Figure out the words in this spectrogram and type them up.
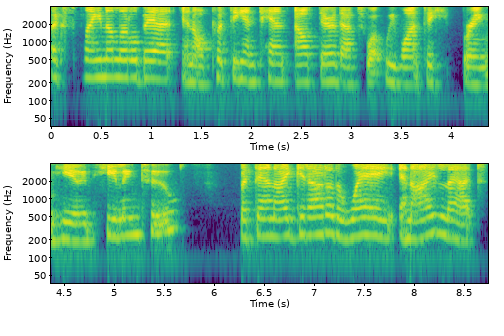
explain a little bit and I'll put the intent out there. That's what we want to bring healing to. But then I get out of the way and I let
